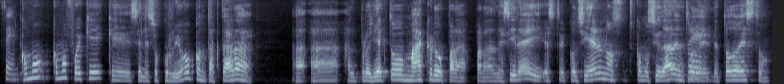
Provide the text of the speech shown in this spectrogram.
Sí. ¿Cómo, cómo fue que, que se les ocurrió contactar a, al proyecto macro para, para decir, hey, este, considérenos como ciudad dentro de, todo esto?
